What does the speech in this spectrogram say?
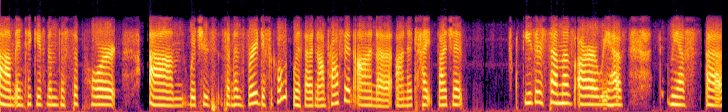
um, and to give them the support um, which is sometimes very difficult with a nonprofit on a, on a tight budget. These are some of our, we have, we have uh,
